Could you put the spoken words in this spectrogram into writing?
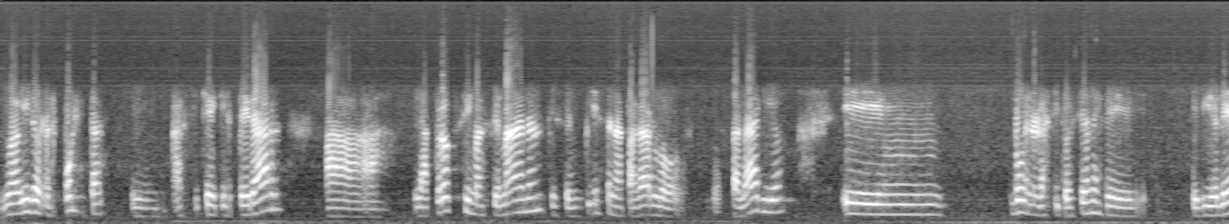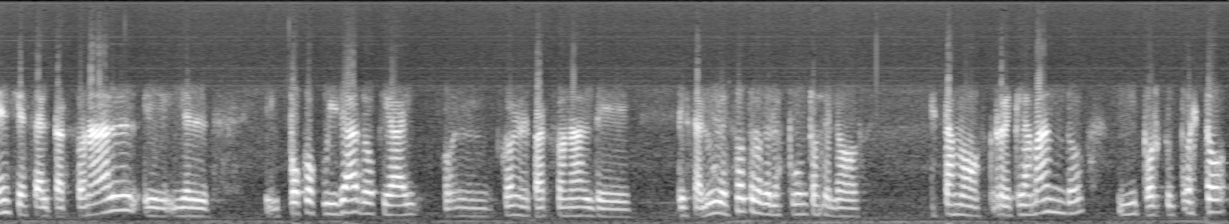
no ha habido respuesta, eh, así que hay que esperar a la próxima semana que se empiecen a pagar los, los salarios. Eh, bueno, las situaciones de, violencia hacia el personal eh, y el, poco cuidado que hay con, con el personal de, salud es otro de los puntos de los que estamos reclamando y por supuesto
